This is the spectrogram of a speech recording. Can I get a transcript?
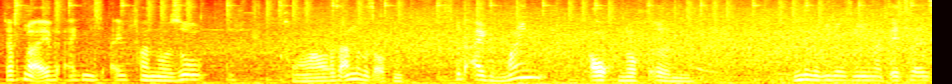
Ich dachte mir eig- eigentlich einfach nur so, kann man mal was anderes aufnehmen. Es wird allgemein auch noch ähm, andere Videos geben als ETS.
